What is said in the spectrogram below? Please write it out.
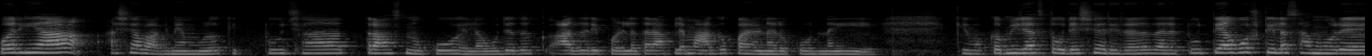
पण ह्या अशा वागण्यामुळं की तुझ्या त्रास नको व्हायला. उद्या जर आजारी पडलं तर आपल्या मागं पाळणारं कोण नाही आहे किंवा कमी जास्त उद्या शरीराला झालं तू त्या गोष्टीला सामोरे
